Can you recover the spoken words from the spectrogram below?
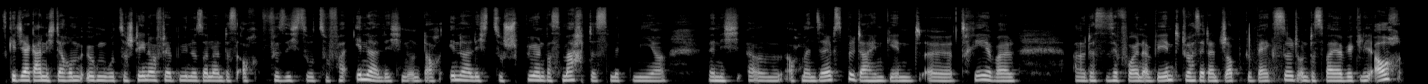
Es geht ja gar nicht darum, irgendwo zu stehen auf der Bühne, sondern das auch für sich so zu verinnerlichen und auch innerlich zu spüren, was macht es mit mir, wenn ich ähm, auch mein Selbstbild dahingehend äh, drehe, weil äh, das ist ja vorhin erwähnt, du hast ja deinen Job gewechselt und das war ja wirklich auch,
